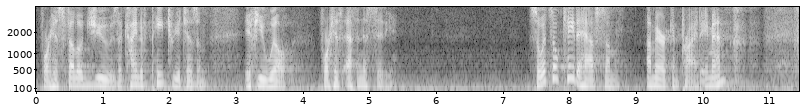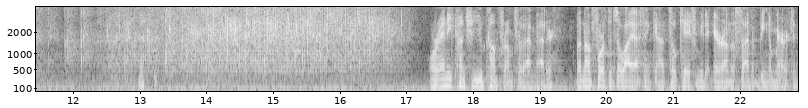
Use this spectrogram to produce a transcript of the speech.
for his fellow Jews, a kind of patriotism, if you will, for his ethnicity. So it's okay to have some American pride. Amen? or any country you come from, for that matter. But on 4th of July, I think uh, it's okay for me to err on the side of being American.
